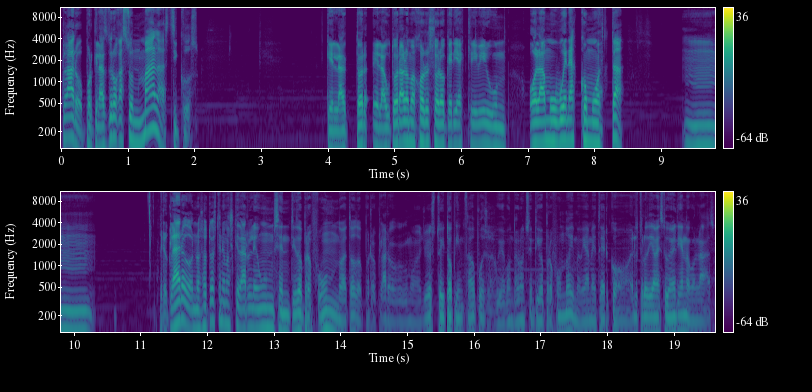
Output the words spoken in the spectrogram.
Claro, porque las drogas son malas, chicos que el, actor, el autor a lo mejor solo quería escribir un hola muy buenas, ¿cómo está? Mm, pero claro, nosotros tenemos que darle un sentido profundo a todo. Pero claro, como yo estoy todo pinzado, pues os voy a contar un sentido profundo y me voy a meter con... El otro día me estuve metiendo con las...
